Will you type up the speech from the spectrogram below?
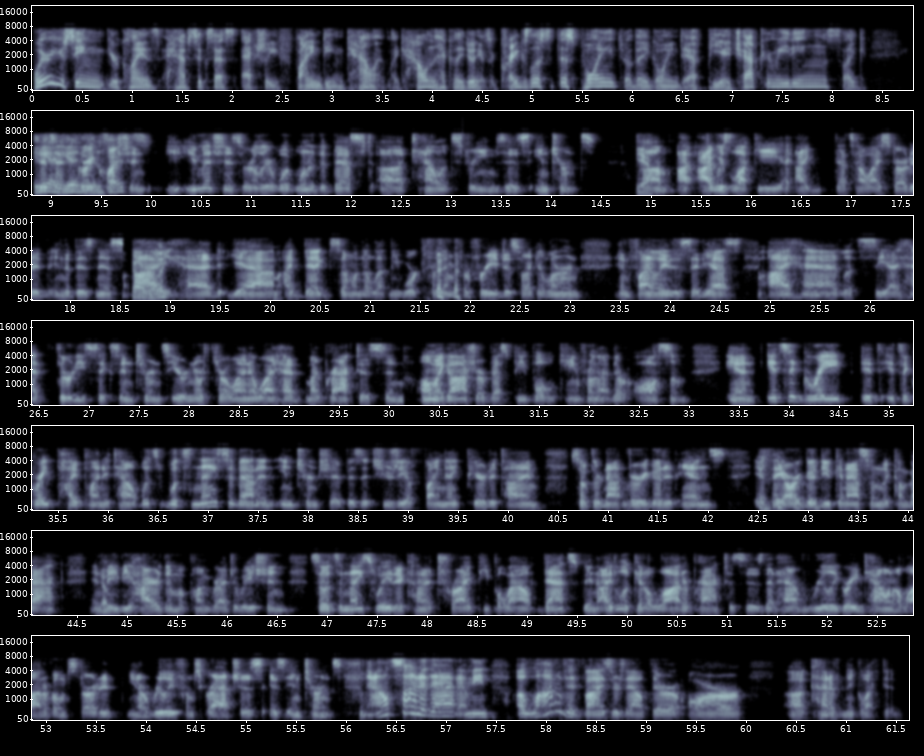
Where are you seeing your clients have success actually finding talent? Like, how in the heck are they doing it? Is it Craigslist at this point? Are they going to FPA chapter meetings? Like, any it's a great question. You, you, mentioned this earlier. What one of the best uh, talent streams is interns. Yeah. Um, I, I, was lucky. I, I, that's how I started in the business. Oh, really? I had yeah. I begged someone to let me work for them for free just so I could learn, and finally they said yes. I had let's see, I had 36 interns here in North Carolina while I had my practice, and oh my gosh, our best people came from that. They're awesome, and it's a great it's it's a great pipeline of talent. What's what's nice about an internship is it's usually a finite period of time. So if they're not very good, it ends. If they are good, you can ask them to come back and yep. maybe hire them upon graduation. So it's a nice way to kind of try people out. That's been I look at a lot of practices that have really great talent. A lot of them started, you know, really from scratch as as interns. Outside of that, I mean, a lot of advisors out there are uh, kind of neglected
